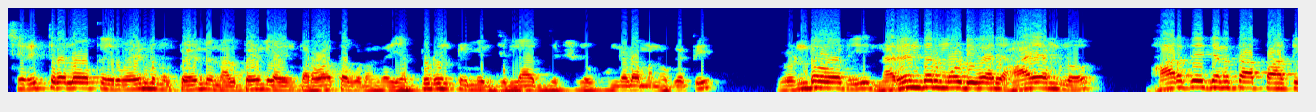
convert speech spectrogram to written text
చరిత్రలో ఒక ఇరవై ఏళ్ళు ముప్పై ఏళ్ళు నలభై ఏళ్ళు అయిన తర్వాత కూడా ఎప్పుడుంటే మీరు జిల్లా అధ్యక్షులు ఉండడం అని ఒకటి. రెండవది నరేంద్ర మోడీ గారి హయాంలో భారతీయ జనతా పార్టీ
